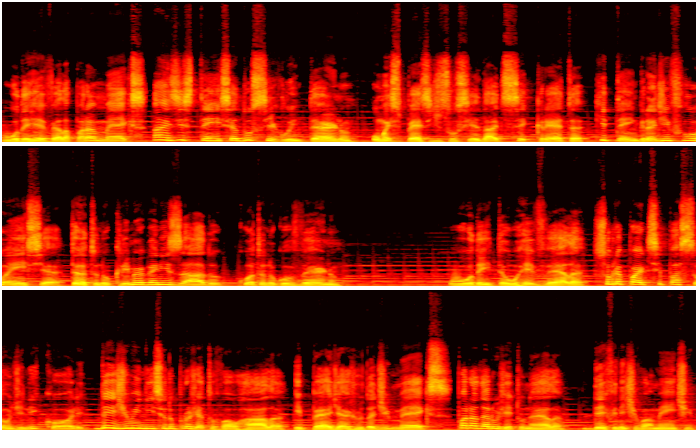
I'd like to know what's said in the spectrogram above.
Wooden revela para Max a existência do Círculo Interno, uma espécie de sociedade secreta que tem grande influência tanto no crime organizado quanto no governo. Wood então revela sobre a participação de Nicole desde o início do projeto Valhalla e pede a ajuda de Max para dar um jeito nela, definitivamente,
